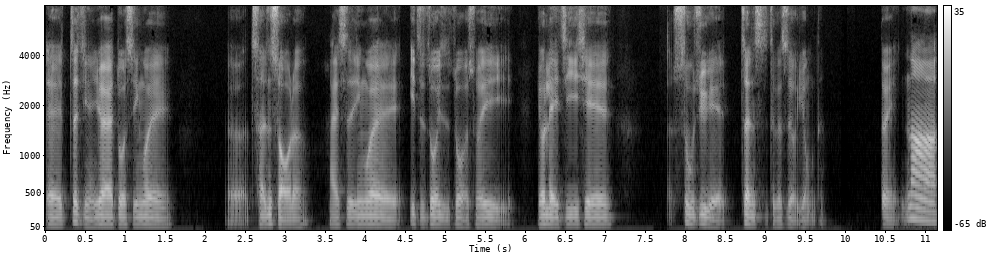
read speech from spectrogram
呃，这几年越来越多，是因为，呃，成熟了，还是因为一直做一直做，所以有累积一些数据也证实这个是有用的。对，那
